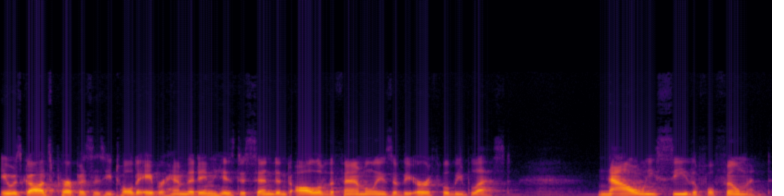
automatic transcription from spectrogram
It was God's purpose, as he told Abraham, that in his descendant all of the families of the earth will be blessed. Now we see the fulfillment.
